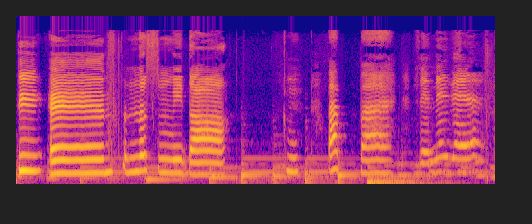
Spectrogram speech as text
The end. 끝났습니다. 그, 빠빠이. 네네네.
